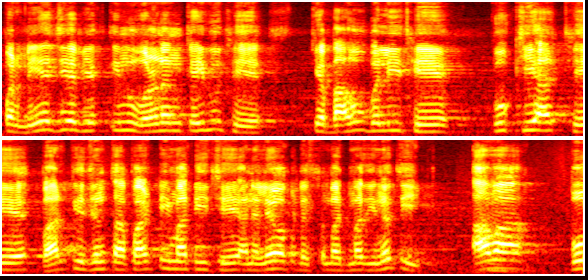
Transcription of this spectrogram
પણ મેં જે વ્યક્તિનું વર્ણન કર્યું છે કે બાહુબલી છે, કુખ્યાત છે, ભારતીય જનતા પાર્ટીમાંથી છે અને લેવા પટેલ સમાજમાંથી નથી, આવા બહુ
